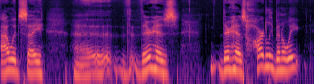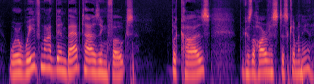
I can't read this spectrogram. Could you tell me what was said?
I would say uh, th- there has there has hardly been a week where we've not been baptizing folks because because the harvest is coming in.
